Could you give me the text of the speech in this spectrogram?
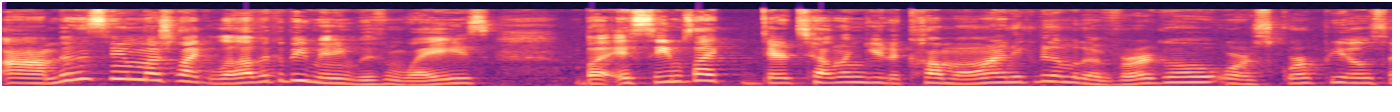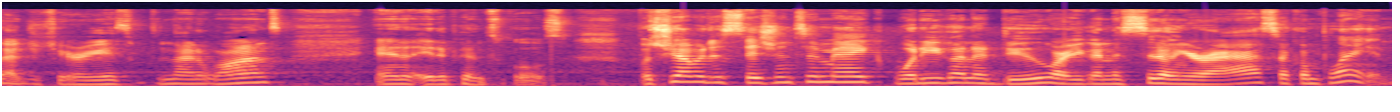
um, doesn't seem much like love. It could be many different ways, but it seems like they're telling you to come on. You could be dealing with a Virgo or a Scorpio, Sagittarius with the Knight of Wands and the Eight of Pentacles. But you have a decision to make. What are you going to do? Are you going to sit on your ass or complain?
